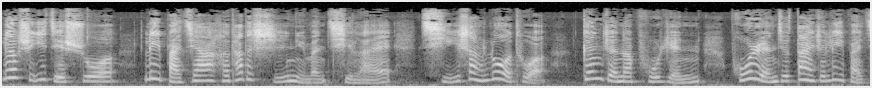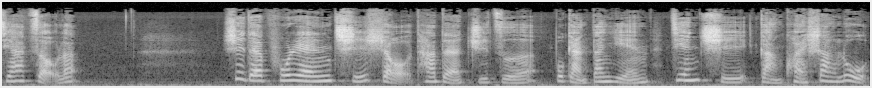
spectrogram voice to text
六十一节说。利百加和他的使女们起来，骑上骆驼，跟着那仆人，仆人就带着利百加走了。是的，仆人持守他的职责，不敢单言，坚持赶快上路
